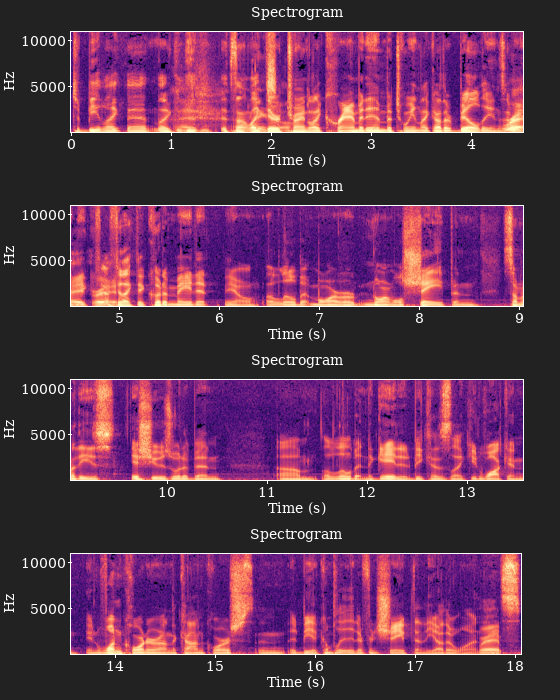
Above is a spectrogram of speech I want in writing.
to be like that? Like, I it's not like they're so. trying to like cram it in between like other buildings. I mean, Right, I feel like they could have made it, you know, a little bit more normal shape, and some of these issues would have been um, a little bit negated because like you'd walk in in one corner on the concourse and it'd be a completely different shape than the other one. Right. It's-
